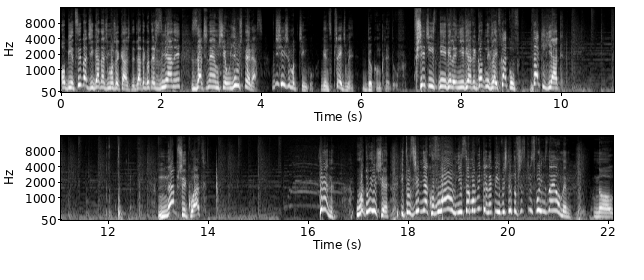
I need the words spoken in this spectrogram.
obiecywać i gadać może każdy, dlatego też zmiany zaczynają się już teraz, w dzisiejszym odcinku, więc przejdźmy do konkretów. W sieci istnieje wiele niewiarygodnych lifehacków, takich jak na przykład ten! Ładuje się! I to z ziemniaków! Wow! Niesamowite! Lepiej wyślę to wszystkim swoim znajomym! No,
